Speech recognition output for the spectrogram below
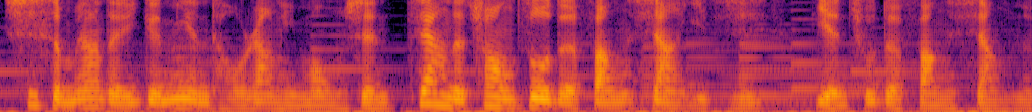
是什么样的一个念头让你萌生这样的创作的方向以及演出的方向呢？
